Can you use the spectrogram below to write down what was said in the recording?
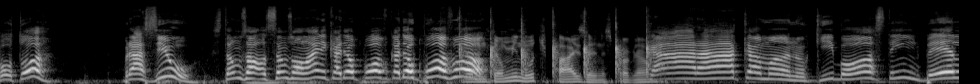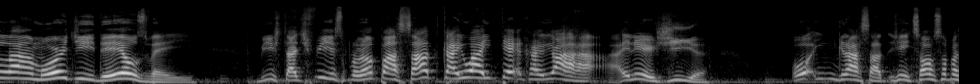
Voltou? Brasil? Estamos, estamos online? Cadê o povo? Cadê o povo? não tem um minuto de paz aí nesse programa. Caraca, mano, que bosta, hein? Pelo amor de Deus, velho. Bicho, tá difícil. O programa passado caiu a, inter- caiu a, a energia. Ô, engraçado. Gente, só, só pra...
